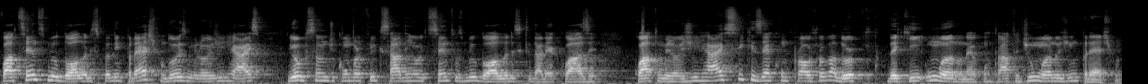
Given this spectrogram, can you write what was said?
400 mil dólares pelo empréstimo, 2 milhões de reais, e opção de compra fixada em 800 mil dólares, que daria quase 4 milhões de reais se quiser comprar o jogador daqui um ano, né? Contrato de um ano de empréstimo.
